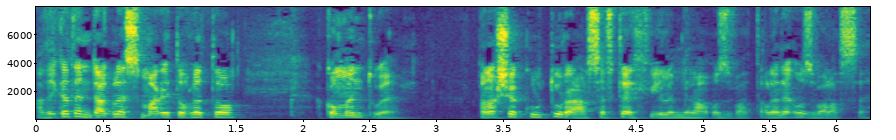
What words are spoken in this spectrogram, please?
A teďka ten Douglas Murray tohleto komentuje. Ta naše kultura se v té chvíli měla ozvat, ale neozvala se.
